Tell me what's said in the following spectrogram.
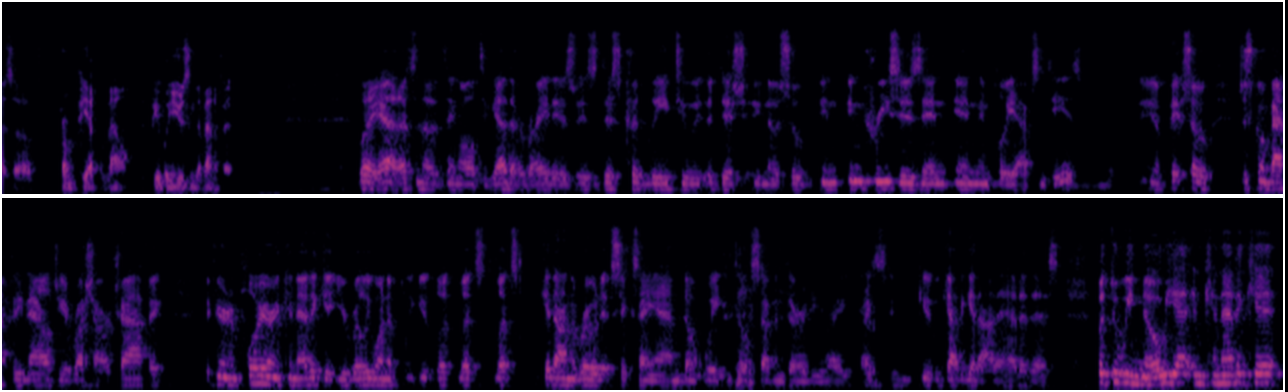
as of from PFML, people using the benefit. Well, yeah, that's another thing altogether, right? Is is this could lead to addition, you know, so in, increases in in employee absenteeism. You know, so just going back to the analogy of rush hour traffic, if you're an employer in Connecticut, you really want to let, let's let's get on the road at 6 a.m. Don't wait until 7:30, right? We, we got to get out ahead of this. But do we know yet in Connecticut?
